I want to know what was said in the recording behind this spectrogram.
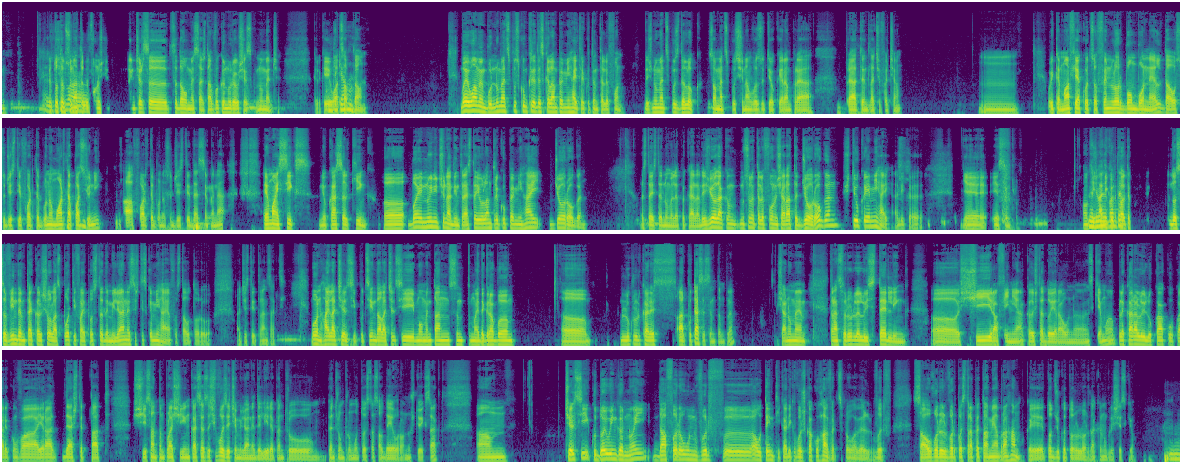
că tot ceva... îmi suna telefonul și încerc să, să dau un mesaj, dar văd că nu reușesc, nu merge. Cred că e WhatsApp cheamă? down. Băi, oameni buni, nu mi-ați spus cum credeți că l-am pe Mihai trecut în telefon. Deci nu mi-ați spus deloc. Sau mi-ați spus și n-am văzut eu că eram prea, prea atent la ce făceam. Mm. Uite, Mafia Coțofenilor, Bombonel, da, o sugestie foarte bună. Moartea Pasiunii, da, foarte bună sugestie de asemenea. MI6, Newcastle King. Uh, băi, nu-i niciuna dintre astea. Eu l-am trecut pe Mihai Joe Rogan. Ăsta este numele pe care l-am. Deci eu dacă îmi sună telefonul și arată Joe Rogan, știu că e Mihai. Adică E, e simplu. Ok, Mergem adică cu alte când o să vindem Tackle Show la Spotify pe 100 de milioane, să știți că Mihai a fost autorul acestei tranzacții. Bun, hai la Chelsea puțin, dar la Chelsea momentan sunt mai degrabă uh, lucruri care ar putea să se întâmple și anume transferurile lui Sterling uh, și Rafinha, că ăștia doi erau în, în schemă, plecarea lui Lukaku, care cumva era de așteptat și s-a întâmplat și încasează și vreo 10 milioane de lire pentru, pentru împrumutul ăsta sau de euro, nu știu exact. Um, Chelsea cu doi winger noi, dar fără un vârf uh, autentic, adică vor juca cu Havertz, probabil, vârf. Sau vor îl vor păstra pe Tami Abraham, că e tot jucătorul lor, dacă nu greșesc eu.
